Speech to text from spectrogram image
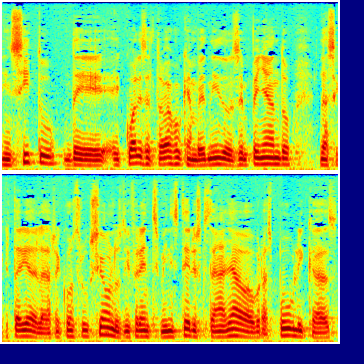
in situ de eh, cuál es el trabajo que han venido desempeñando la Secretaría de la Reconstrucción, los diferentes ministerios que están allá, obras públicas,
